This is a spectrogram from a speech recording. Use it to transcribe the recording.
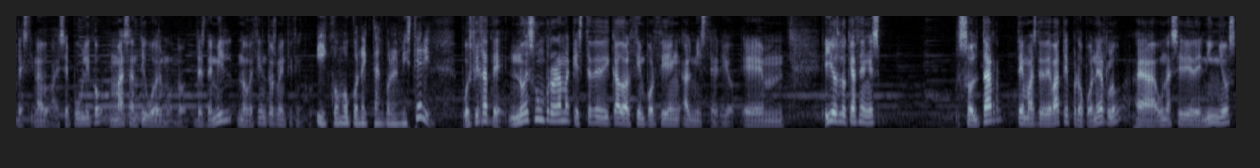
destinado a ese público más antiguo del mundo, desde 1925. ¿Y cómo conectan con el misterio? Pues fíjate, no es un programa que esté dedicado al 100% al misterio. Eh, ellos lo que hacen es soltar temas de debate, proponerlo a una serie de niños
